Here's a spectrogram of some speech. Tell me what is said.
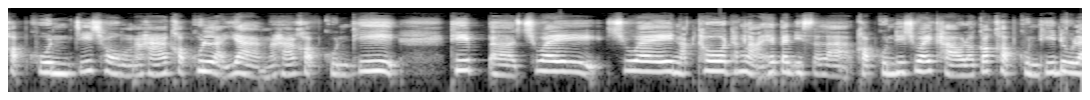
ขอบคุณจี้ชงนะคะขอบคุณหลายอย่างนะคะขอบคุณที่ที่ช่วยช่วยนักโทษทั้งหลายให้เป็นอิสระ ขอบคุณที่ช่วยเขา แล้วก็ขอบคุณที่ดูแล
